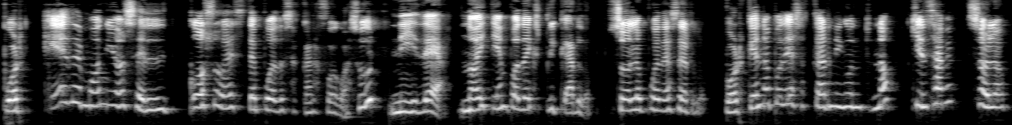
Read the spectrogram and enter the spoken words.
¿por qué demonios el coso este puede sacar fuego azul? Ni idea, no hay tiempo de explicarlo, solo puede hacerlo. ¿Por qué no podía sacar ningún... No, quién sabe, solo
